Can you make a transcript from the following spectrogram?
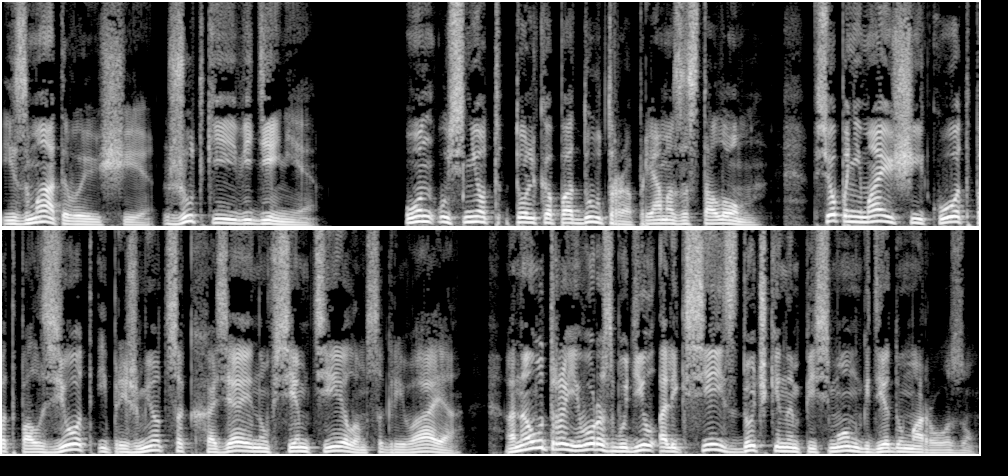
изматывающие, жуткие видения. Он уснет только под утро, прямо за столом. Все понимающий кот подползет и прижмется к хозяину всем телом, согревая. А на утро его разбудил Алексей с дочкиным письмом к Деду Морозу.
